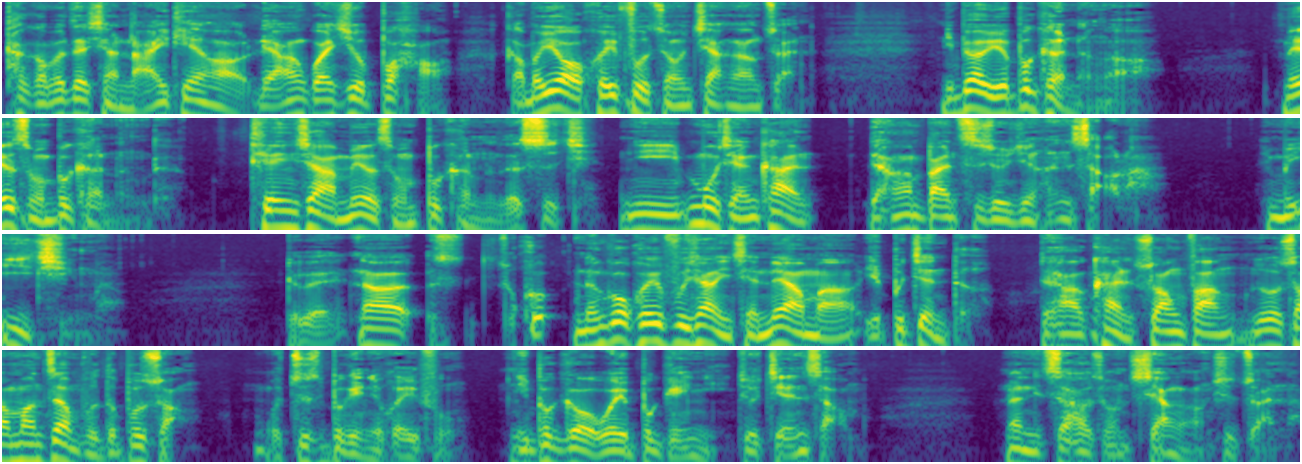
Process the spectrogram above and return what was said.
他搞不好在想哪一天哦，两岸关系又不好，搞不好又要恢复从香港转。你不要以为不可能啊，没有什么不可能的，天下没有什么不可能的事情。你目前看两岸班次就已经很少了，因为疫情嘛，对不对？那会能够恢复像以前那样吗？也不见得。得要看双方，如果双方政府都不爽，我就是不给你恢复，你不给我，我也不给你，就减少嘛。那你只好从香港去转了，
